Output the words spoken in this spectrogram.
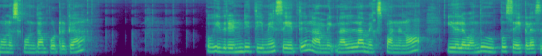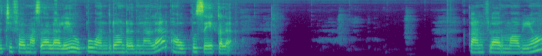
மூணு ஸ்பூன் தான் போட்டிருக்கேன். இப்போ இது ரெண்டுத்தையுமே சேர்த்து நான் மி நல்லா மிக்ஸ் பண்ணணும். இதில் வந்து உப்பு சேர்க்கலை. சிக்ஸ்டி ஃபைவ் மசாலாலே உப்பு வந்துடும்ன்றதுனால நான் உப்பு சேர்க்கலை. கார்ன்ஃப்ளவர் மாவையும்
